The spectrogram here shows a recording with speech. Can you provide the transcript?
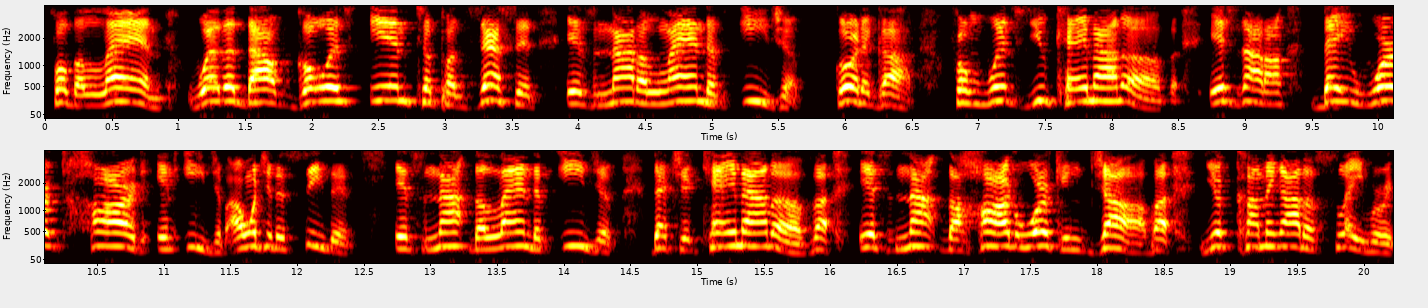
For the land, whether thou goest in to possess it, is not a land of Egypt Glory to God. From whence you came out of. It's not a, they worked hard in Egypt. I want you to see this. It's not the land of Egypt that you came out of. It's not the hard working job. You're coming out of slavery.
